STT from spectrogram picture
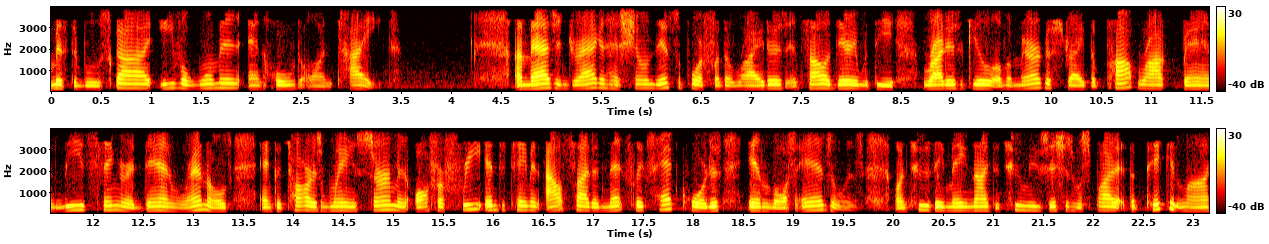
Mr. Blue Sky, Evil Woman, and Hold On Tight. Imagine Dragon has shown their support for the writers in solidarity with the Writers Guild of America strike. The pop rock band lead singer Dan Reynolds and guitarist Wayne Sermon offer free entertainment outside of Netflix headquarters in Los Angeles. On Tuesday, May 9th, the two musicians were spotted at the picket line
